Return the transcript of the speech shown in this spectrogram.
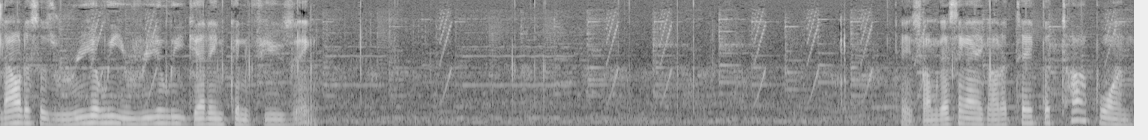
Now this is really, really getting confusing. Okay, so I'm guessing I gotta take the top one.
